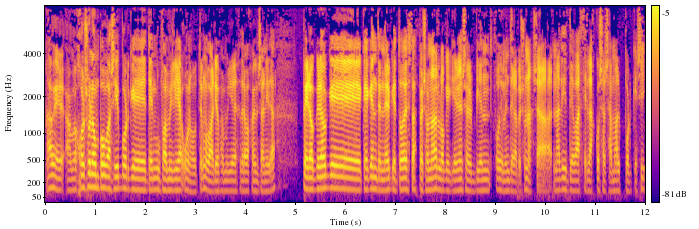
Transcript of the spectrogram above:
a ver, a lo mejor suena un poco así porque tengo familia, bueno, tengo varios familiares que trabajan en sanidad pero creo que, hay que entender que todas estas personas lo que quieren es el bien, obviamente, de la persona. O sea, nadie te va a hacer las cosas a mal porque sí.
